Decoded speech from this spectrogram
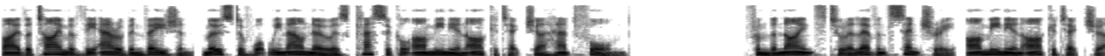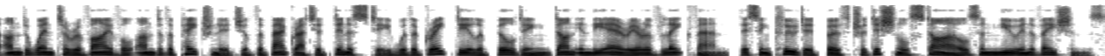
By the time of the Arab invasion, most of what we now know as classical Armenian architecture had formed. From the 9th to 11th century, Armenian architecture underwent a revival under the patronage of the Bagratid dynasty with a great deal of building done in the area of Lake Van. This included both traditional styles and new innovations.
